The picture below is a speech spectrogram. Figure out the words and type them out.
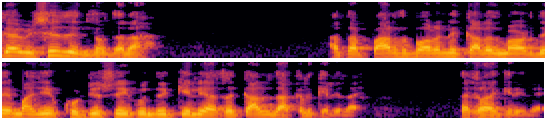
काय विषयच येत नव्हता ना? आता पार्थ पवारांनी कालच मला वाटते माझी खोटी सही कोणतरी केली असं काल दाखल केलेलं आहे तक्रार केलेली आहे.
